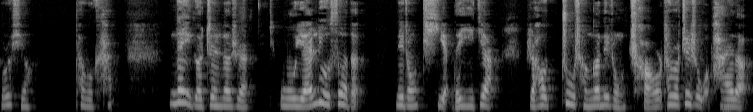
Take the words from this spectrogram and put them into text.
我说：“行。”他给我看。那个真的是五颜六色的那种铁的衣架，然后铸成个那种巢。他说这是我拍的。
